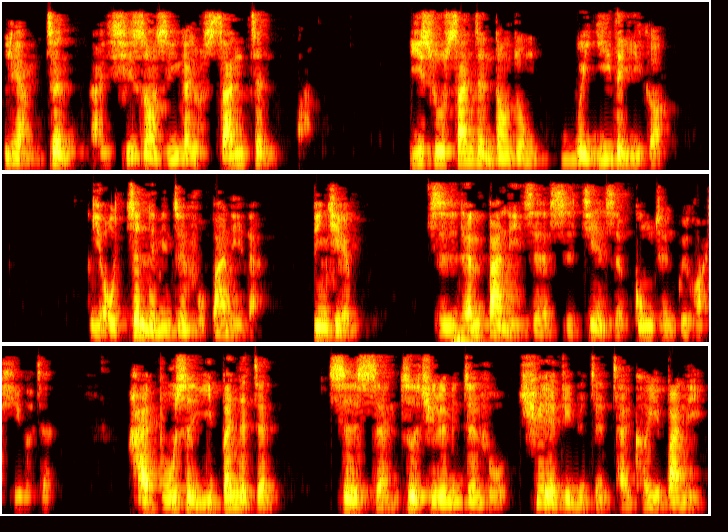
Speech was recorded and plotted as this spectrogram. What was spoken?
两证啊，其实上是应该有三证一书三证当中唯一的一个由镇人民政府办理的，并且只能办理的是建设工程规划许可证，还不是一般的证，是省自治区人民政府确定的证才可以办理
